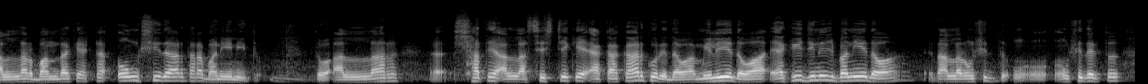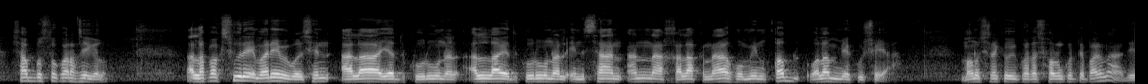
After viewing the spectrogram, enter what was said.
আল্লাহর বান্দাকে একটা অংশীদার তারা বানিয়ে নিত। তো আল্লাহর সাথে আল্লাহ সৃষ্টিকে একাকার করে দেওয়া মিলিয়ে দেওয়া একই জিনিস বানিয়ে দেওয়া এটা আল্লাহর অংশীদ অংশীদারিত্ব সাব্যস্ত করা হয়ে গেল। আল্লাহ পাক সুরে মারিয়ামে বলছেন আলা ইয়াদ করুন আল্লাহ ইয়াদ করুন আল ইনসান আন্না খালাক না হুমিন কবল ওলাম ইয়াকুশেয়া মানুষরা কি ওই কথা স্মরণ করতে পারে না? যে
